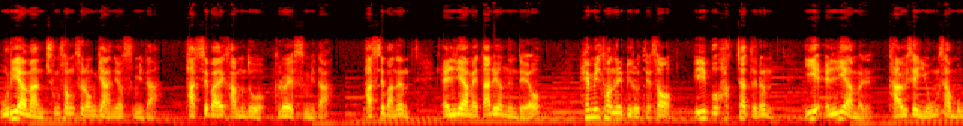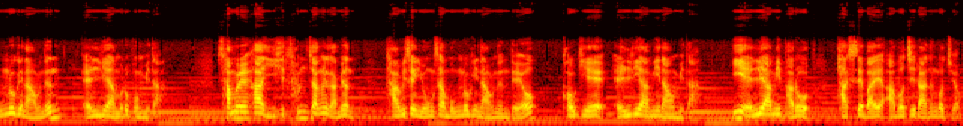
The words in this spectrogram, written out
우리아만 충성스러운 게 아니었습니다. 바세바의 가문도 그러했습니다. 바세바는 엘리암의 딸이었는데요. 해밀턴을 비롯해서 일부 학자들은 이 엘리암을 다윗의 용사 목록에 나오는 엘리암으로 봅니다. 사무엘하 23장을 가면 다윗의 용사 목록이 나오는데요. 거기에 엘리암이 나옵니다. 이 엘리암이 바로 바세바의 아버지라는 거죠.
